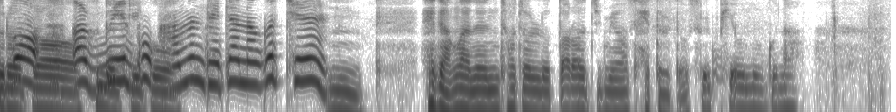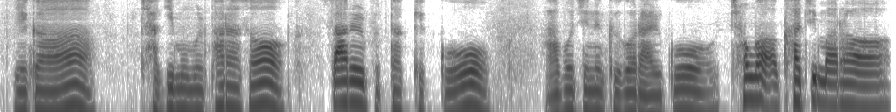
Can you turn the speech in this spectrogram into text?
늘어져 뭐, 아, 밀고 흐느끼고 가면 되잖아, 그치? 음, 해당하는 저절로 떨어지며 새들도 슬피 우는구나. 얘가 자기 몸을 팔아서 쌀을 부탁했고 아버지는 그걸 알고 청아 가지 마라.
